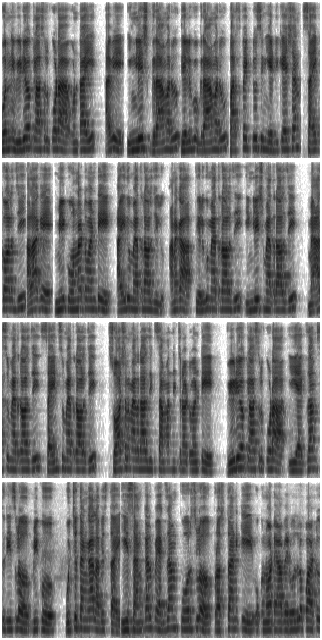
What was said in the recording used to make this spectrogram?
కొన్ని వీడియో క్లాసులు కూడా ఉంటాయి. అవి English grammar Telugu grammar perspectives in education psychology అలాగే మీకు ఉన్నటువంటి ఐదు మెథడాలజీలు. అనగా Telugu methodology English methodology maths methodology science methodology social మెథడాలజీకి సంబంధించినటువంటి వీడియో క్లాసులు కూడా ఈ ఎగ్జామ్ సిరీస్లో మీకు ఉచితంగా లభిస్తాయి. ఈ సంకల్ప ఎగ్జామ్ కోర్సులో ప్రస్తుతానికి ఒక నూట యాభై రోజుల పాటు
